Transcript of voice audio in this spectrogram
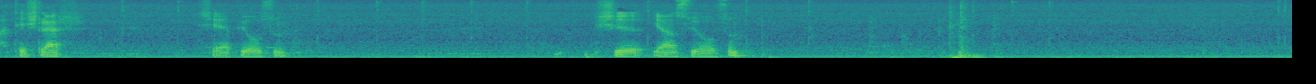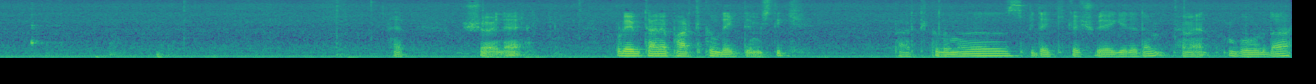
ateşler şey yapıyor olsun. Işığı yansıyor olsun. Şöyle buraya bir tane particle da eklemiştik. Particle'ımız bir dakika şuraya gelelim. Hemen burada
